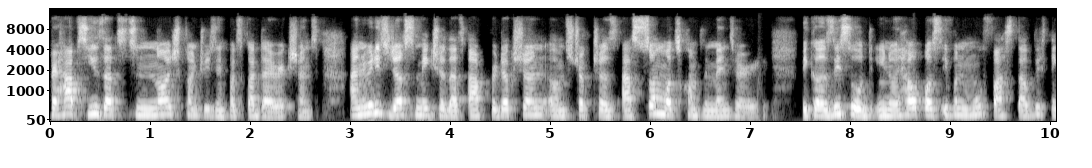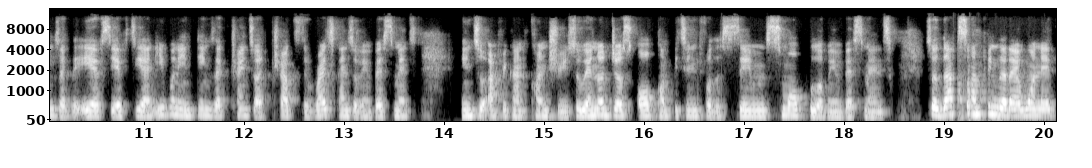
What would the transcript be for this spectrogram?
perhaps use that to nudge countries in particular directions and really to just make sure that our production um, structures are somewhat complementary because this would you know help us even move faster with things like the AFCFT and even in things like trying to attract the right kinds of investments into African countries. So we're not just all competing for the same small pool of investments. So that's something that I wanted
